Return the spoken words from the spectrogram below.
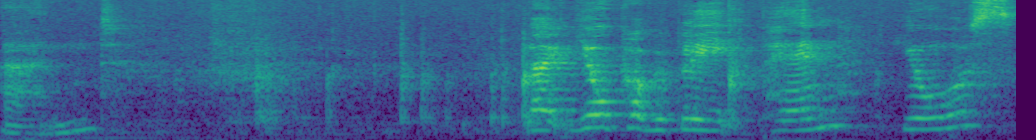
and like you'll probably pin yours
